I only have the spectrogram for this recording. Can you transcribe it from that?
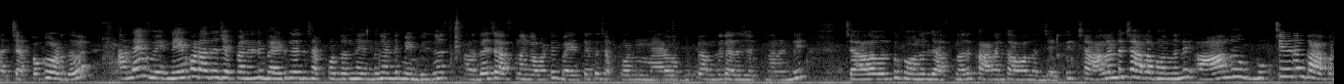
అది చెప్పకూడదు. అదే నేను కూడా అదే చెప్పానండి బయటకు అయితే చెప్పకూడదండి ఎందుకంటే మేము బిజినెస్ అదే చేస్తున్నాం కాబట్టి బయటకైతే చెప్పకూడదు మేడం అని చెప్పి అందరికీ అదే చెప్తున్నానండి. చాలా వరకు ఫోన్లు చేస్తున్నారు కారం కావాలని చెప్పి. చాలా అంటే చాలా బాగుందండి వాళ్ళు బుక్ చేయడం కాకుండా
